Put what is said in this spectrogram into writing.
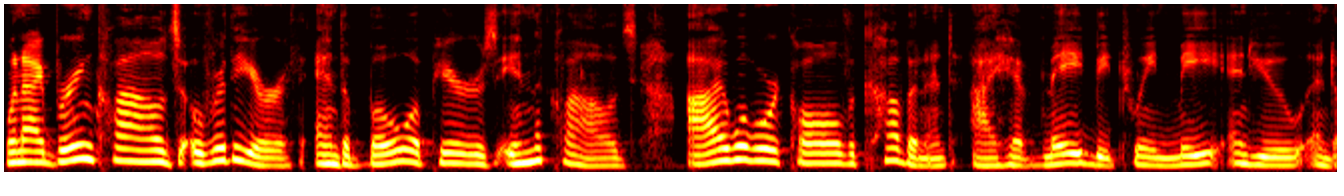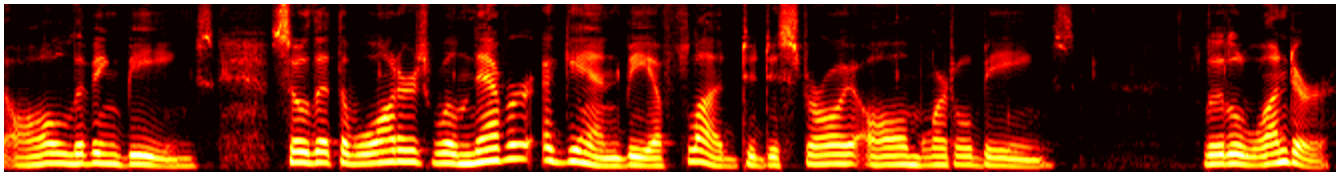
When I bring clouds over the earth and the bow appears in the clouds, I will recall the covenant I have made between me and you and all living beings, so that the waters will never again be a flood to destroy all mortal beings. Little wonder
